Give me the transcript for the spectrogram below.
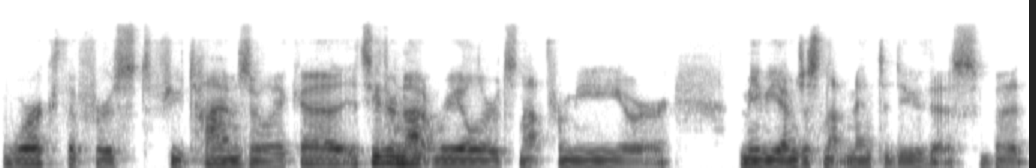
work the first few times they're like uh, it's either not real or it's not for me or maybe i'm just not meant to do this but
